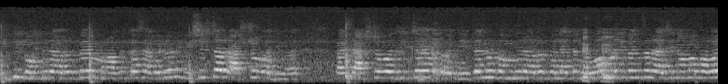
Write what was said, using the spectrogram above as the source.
किती गंभीर आरोप आहे महाविकास आघाडीवर आणि विशेषतः राष्ट्रवादीवर. कारण राष्ट्रवादीच्या नेत्यांवर नेत्यांना गंभीर आरोप झाला तर नवा मलिकांचा राजीनामा व्हावा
